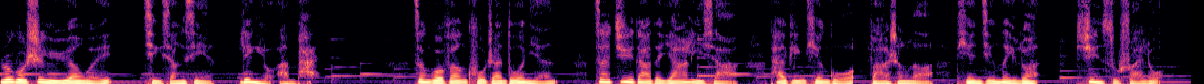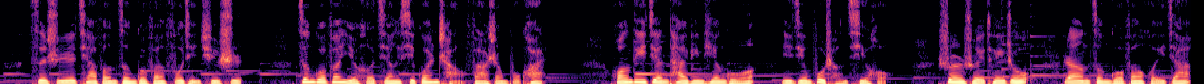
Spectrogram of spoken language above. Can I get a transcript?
如果事与愿违，请相信另有安排。曾国藩苦战多年，在巨大的压力下，太平天国发生了天津内乱，迅速衰落。此时恰逢曾国藩父亲去世，曾国藩也和江西官场发生不快。皇帝见太平天国已经不成气候，顺水推舟，让曾国藩回家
